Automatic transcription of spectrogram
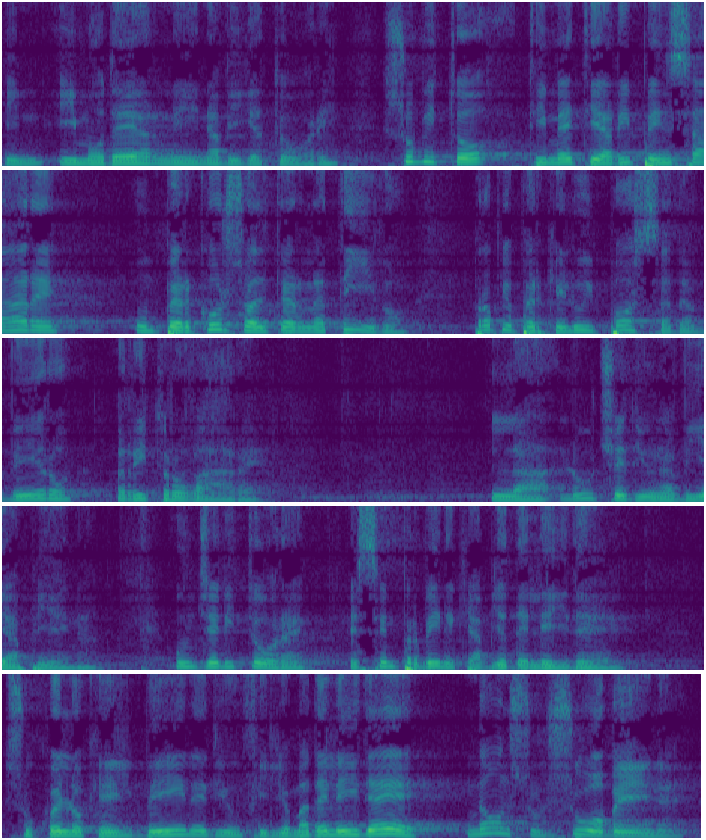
in, i moderni navigatori, subito ti metti a ripensare un percorso alternativo proprio perché lui possa davvero ritrovare la luce di una via piena. Un genitore è sempre bene che abbia delle idee su quello che è il bene di un figlio, ma delle idee non sul suo bene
